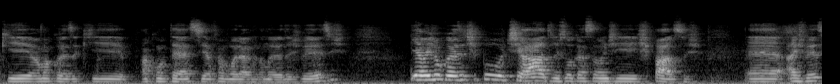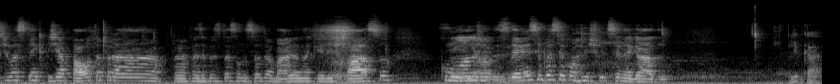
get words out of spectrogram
que é uma coisa que acontece e é favorável na maioria das vezes. E a mesma coisa, tipo, teatros, locação de espaços. É, às vezes você tem que pedir a pauta para fazer a apresentação do seu trabalho naquele espaço com Sim, um ano de antecedência e você corre o risco de ser negado. Complicado.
